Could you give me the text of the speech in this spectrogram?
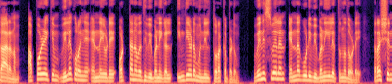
കാരണം അപ്പോഴേക്കും വില കുറഞ്ഞ എണ്ണയുടെ ഒട്ടനവധി വിപണികൾ ഇന്ത്യയുടെ മുന്നിൽ തുറക്കപ്പെടും. വെനിസ്വേലൻ എണ്ണ കൂടി വിപണിയിലെത്തുന്നതോടെ റഷ്യൻ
